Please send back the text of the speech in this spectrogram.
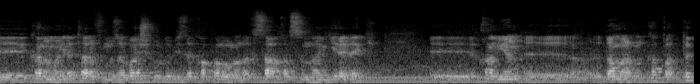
e, kanamayla tarafımıza başvurdu. Biz de kapalı olarak sağ kasından girerek e, kanayan e, damarını kapattık.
